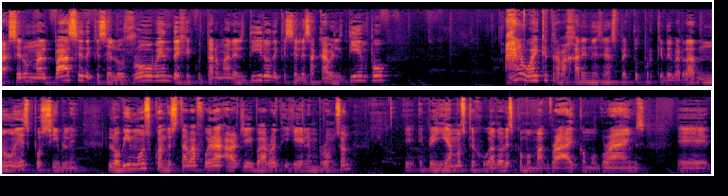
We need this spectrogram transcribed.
hacer un mal pase, de que se los roben, de ejecutar mal el tiro, de que se les acabe el tiempo. Algo hay que trabajar en ese aspecto porque de verdad no es posible lo vimos cuando estaba fuera RJ Barrett y Jalen Bronson. Eh, eh, veíamos que jugadores como McBride, como Grimes, eh,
